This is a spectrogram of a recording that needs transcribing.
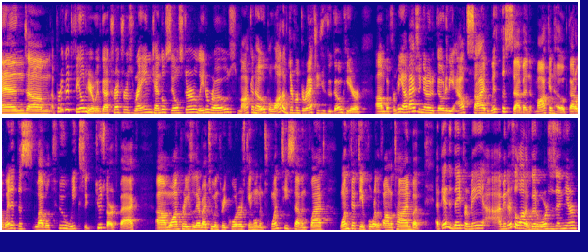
And um, a pretty good field here. We've got Treacherous Rain, Kendall Sealster, Lita Rose, Mock and Hope. A lot of different directions you could go here. Um, but for me, I'm actually going to go to the outside with the seven, Mock and Hope. Got a win at this level two weeks, two starts back. Um, won pretty easily there by two and three quarters. Came home in 27 flat, 115 4 the final time. But at the end of the day, for me, I mean, there's a lot of good horses in here.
